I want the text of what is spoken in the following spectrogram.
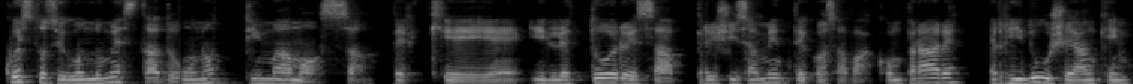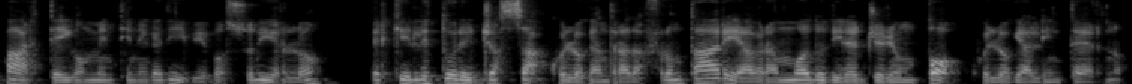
Questo secondo me è stato un'ottima mossa perché il lettore sa precisamente cosa va a comprare, riduce anche in parte i commenti negativi, posso dirlo? Perché il lettore già sa quello che andrà ad affrontare e avrà modo di leggere un po' quello che ha all'interno.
